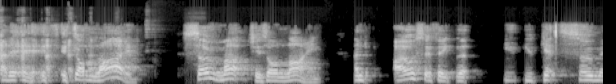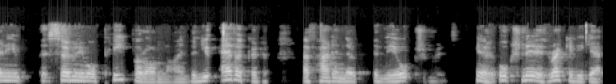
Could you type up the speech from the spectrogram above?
and it, it's, it's online. So much is online. And I also think that you, you get so many so many more people online than you ever could have had in the in the auction rooms. You know, auctioneers reckon you get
